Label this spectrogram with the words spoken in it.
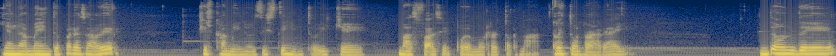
y en la mente para saber que el camino es distinto y que más fácil podemos retornar, retornar ahí. Donde,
